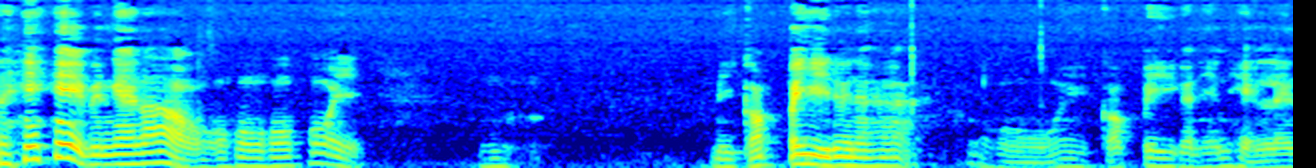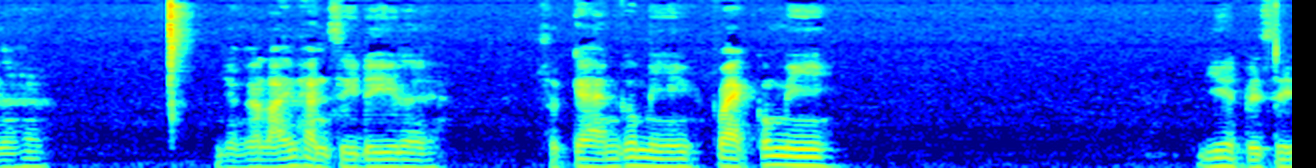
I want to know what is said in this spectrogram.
นี่เป็นไงเล่าโอ้โหโห้ยมีก๊อปปี้ด้วยนะฮะ โอ้โหก๊อปปี้กันเห็นเห็นๆเลยนะฮะ อย่างกับไลฟ์แผ่นซีดีเลย สแกนก็มีแฟกก็มี เยียดไปสิ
